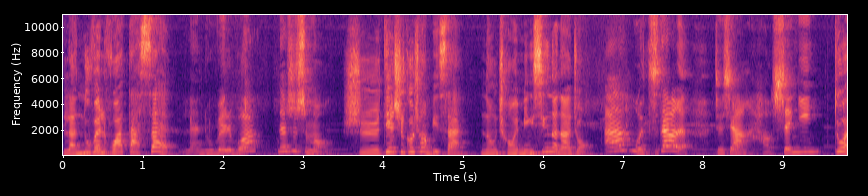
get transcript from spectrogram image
la nouvelle voix de La nouvelle voix C'est quoi C'est une compétition de chanson de télévision. Ah, je comprends. C'est comme « Bon son ». Oui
